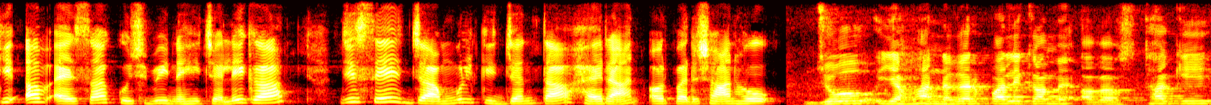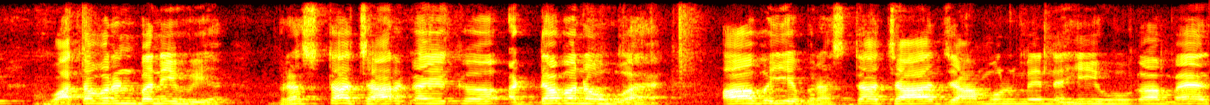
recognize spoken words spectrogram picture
कि अब ऐसा कुछ भी नहीं चलेगा जिससे जामुल की जनता हैरान और परेशान हो। जो यहाँ नगर पालिका में अव्यवस्था की वातावरण बनी हुई है, भ्रष्टाचार का एक अड्डा बना हुआ है। अब ये भ्रष्टाचार जामुल में नहीं होगा। मैं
